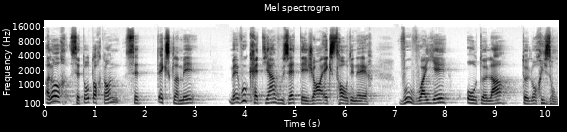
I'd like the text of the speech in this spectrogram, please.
Alors cet autochtone s'est exclamé, mais vous chrétiens, vous êtes des gens extraordinaires, vous voyez au-delà de l'horizon.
